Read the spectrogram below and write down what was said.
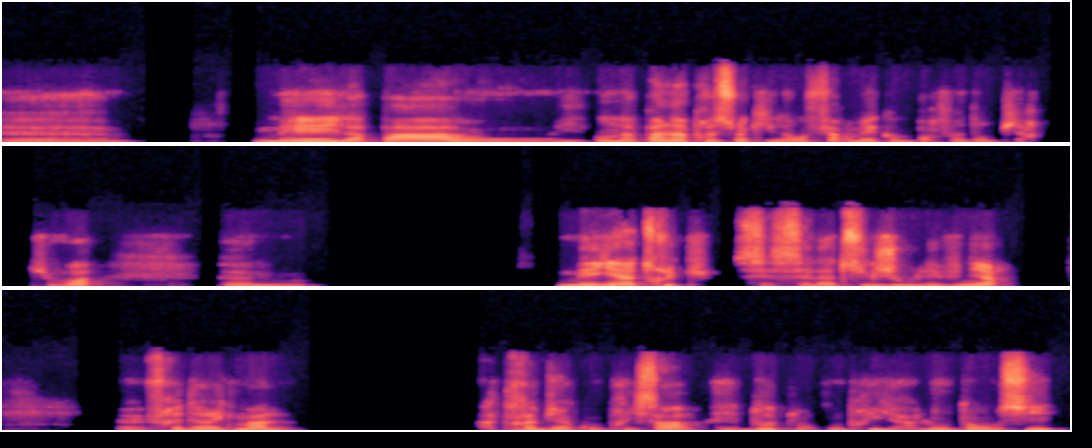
Euh, mais il n'a pas, on n'a pas l'impression qu'il est enfermé comme parfum d'empire, tu vois. Mais il y a un truc, c'est là-dessus que je voulais venir. Frédéric Mal a très bien compris ça, et d'autres l'ont compris il y a longtemps aussi.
